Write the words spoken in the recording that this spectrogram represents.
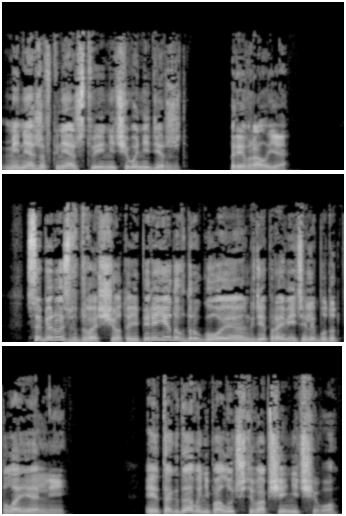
Меня же в княжестве ничего не держит», — приврал я. Соберусь в два счета и перееду в другое, где правители будут полояльней. И тогда вы не получите вообще ничего».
